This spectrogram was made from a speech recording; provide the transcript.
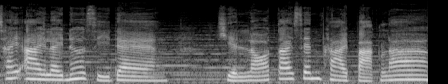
ใช้อายไลเนอร์สีแดง เขียนล้อใต้เส้นพรายปากล่าง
